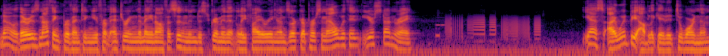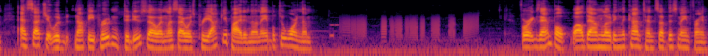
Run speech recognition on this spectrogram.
No, there is nothing preventing you from entering the main offices and indiscriminately firing on Czerka personnel with your stun ray. Yes, I would be obligated to warn them. As such, it would not be prudent to do so unless I was preoccupied and unable to warn them. For example, while downloading the contents of this mainframe.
